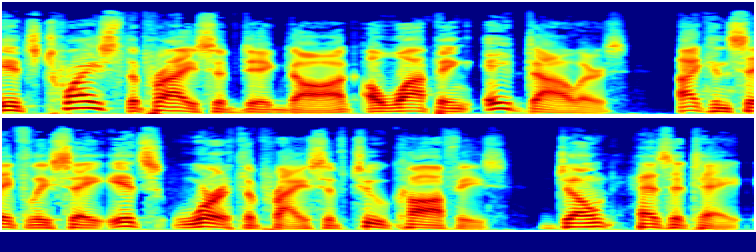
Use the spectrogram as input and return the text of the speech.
It's twice the price of Dig Dog, a whopping $8. I can safely say it's worth the price of two coffees. Don't hesitate.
